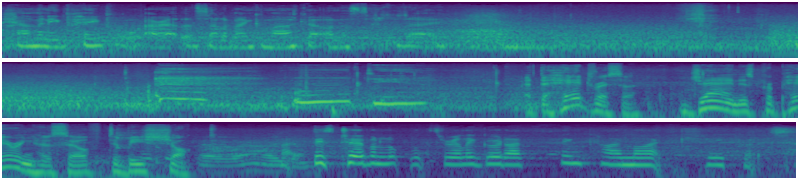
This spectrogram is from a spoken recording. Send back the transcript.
how many people are at the Salamanca Market on a Saturday. oh dear. At the hairdresser, Jan is preparing herself to be shocked. Uh, this turban look looks really good. I think I might keep it.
